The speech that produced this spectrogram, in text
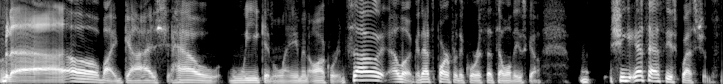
Blah. Oh my gosh, how weak and lame and awkward. So, uh, look, that's par for the course. That's how all these go. She gets asked these questions.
